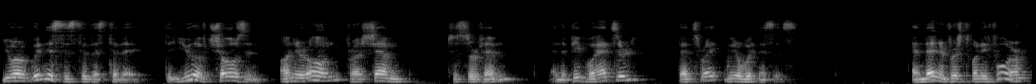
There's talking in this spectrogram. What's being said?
you are witnesses to this today, that you have chosen on your own for Hashem to serve Him, and the people answered, That's right, we are witnesses. And then in verse 24,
